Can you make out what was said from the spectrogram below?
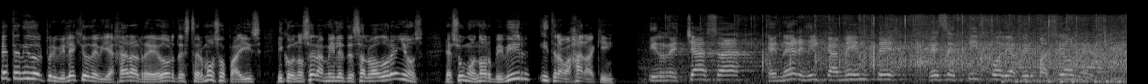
He tenido el privilegio de viajar alrededor de este hermoso país y conocer a miles de salvadoreños. Es un honor vivir y trabajar aquí. y rechaza enérgicamente ese tipo de afirmaciones.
